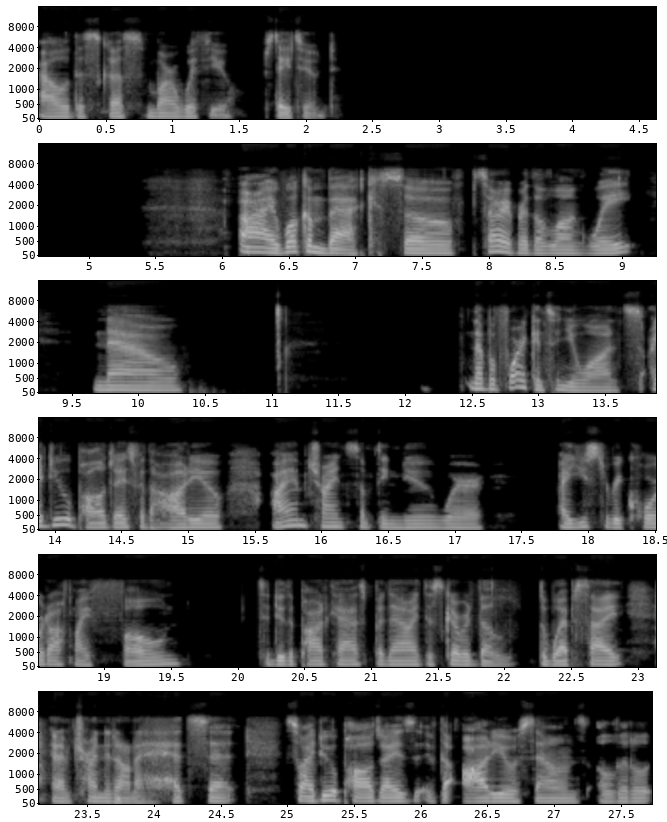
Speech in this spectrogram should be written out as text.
I'll discuss more with you. Stay tuned. All right, welcome back. So sorry for the long wait. Now, now before I continue on, I do apologize for the audio. I am trying something new where I used to record off my phone to do the podcast, but now I discovered the the website and I'm trying it on a headset. So I do apologize if the audio sounds a little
